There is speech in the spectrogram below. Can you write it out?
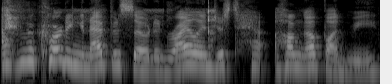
I'm recording an episode and Ryland just h- hung up on me.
